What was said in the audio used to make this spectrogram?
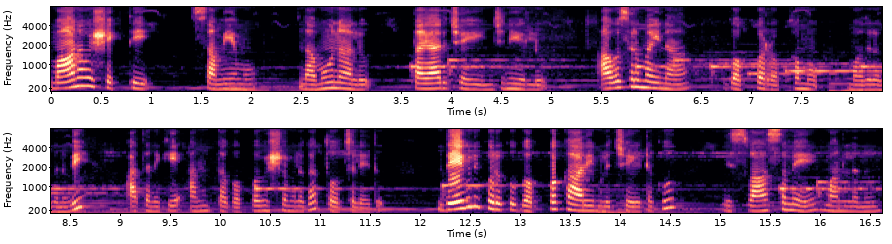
మానవ శక్తి సమయము నమూనాలు తయారు చేయు ఇంజనీర్లు. అవసరమైన గొప్ప రొక్కము మొదలగునవి అతనికి అంత గొప్ప విషయములుగా తోచలేదు. దేవుని కొరకు గొప్ప కార్యములు చేయుటకు విశ్వాసమే మనలను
